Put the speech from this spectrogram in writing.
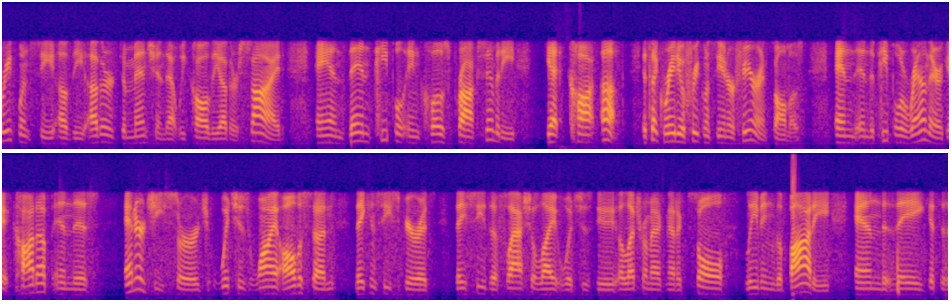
frequency of the other dimension that we call the other side, and then people in close proximity get caught up. It's like radio frequency interference almost. And and the people around there get caught up in this energy surge, which is why all of a sudden they can see spirits. They see the flash of light, which is the electromagnetic soul leaving the body, and they get the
